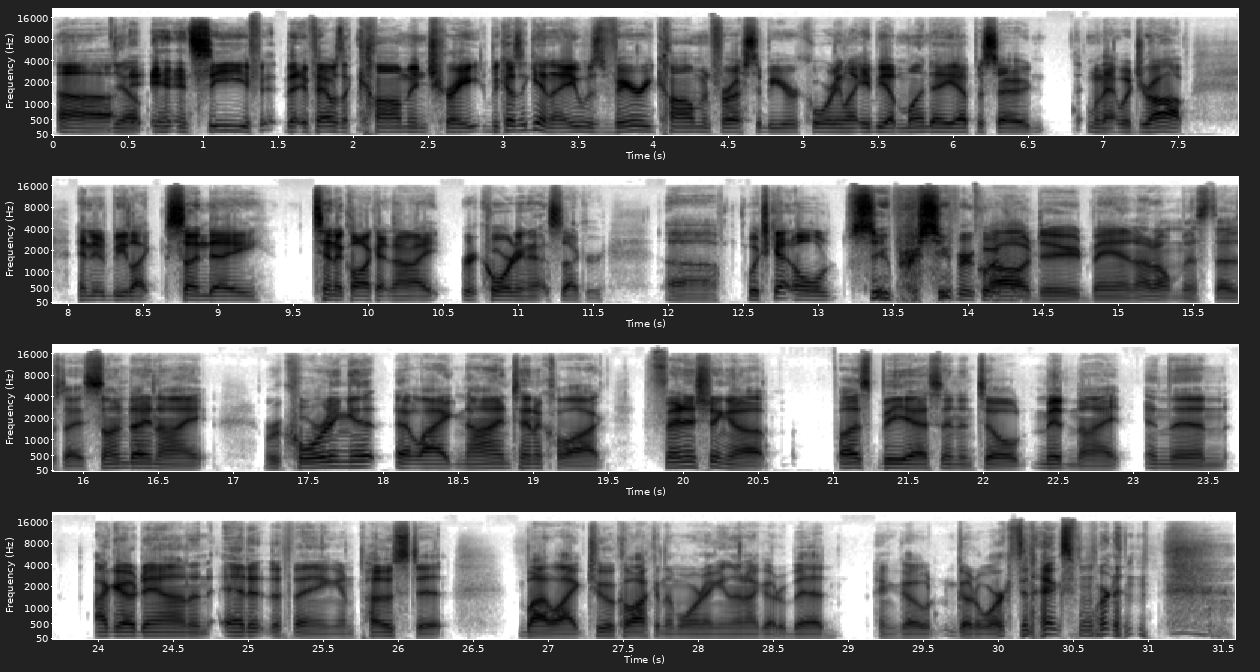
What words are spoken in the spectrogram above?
Uh, Yep. and, and see if if that was a common trait because again it was very common for us to be recording like it'd be a Monday episode when that would drop and it'd be like Sunday ten o'clock at night recording that sucker uh, which got old super super quickly Oh, dude, man, I don't miss those days. Sunday night, recording it at like 9, 10 o'clock, finishing up, us BSing until midnight, and then I go down and edit the thing and post it by like 2 o'clock in the morning, and then I go to bed and go go to work the next morning.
